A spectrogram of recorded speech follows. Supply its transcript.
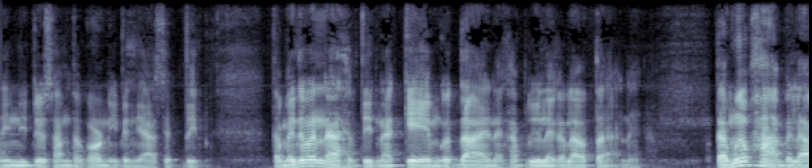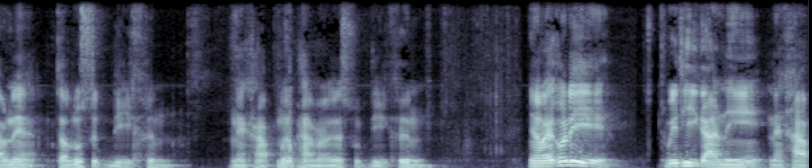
นิดๆด้วยซ้ำถ้ากรณีเป็นยาเสพติด แต่ไม่ได้เป็นยาเสพติดนะเกมก็ได้นะครับ หรืออะไรก็แล้วแต่เนี่ย แต่เมื่อผ่านไปแล้วเนี่ยจะรู้สึกดีขึ้นนะครับ เมื่อผ่านไปแล้วจะรู้สึกดีขึ้น อย่างไรก็ดีวิธีการนี้นะครับ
